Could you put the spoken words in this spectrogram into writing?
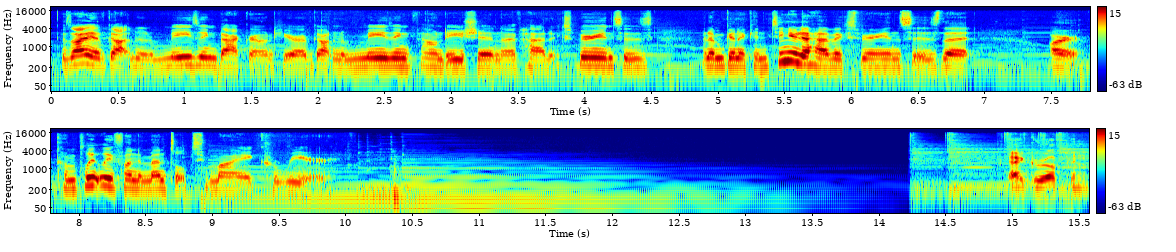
Because I have gotten an amazing background here, I've gotten an amazing foundation, I've had experiences, and I'm going to continue to have experiences that are completely fundamental to my career. I grew up in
